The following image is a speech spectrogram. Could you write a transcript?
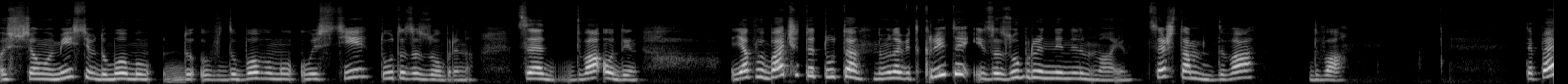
Ось в цьому місці в дубовому, в дубовому листі тут зазубрено. Це 2.1. Як ви бачите, тут воно відкрите і зазубрене немає. Це ж там 2.2. Тепер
